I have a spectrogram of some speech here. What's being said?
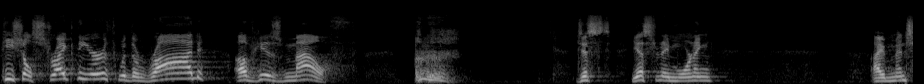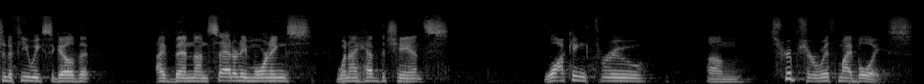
He shall strike the earth with the rod of his mouth. Just yesterday morning, I mentioned a few weeks ago that I've been on Saturday mornings when I have the chance, walking through um, Scripture with my boys.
